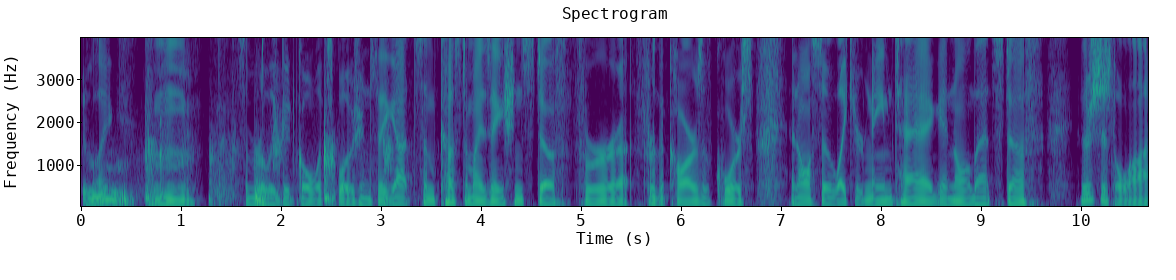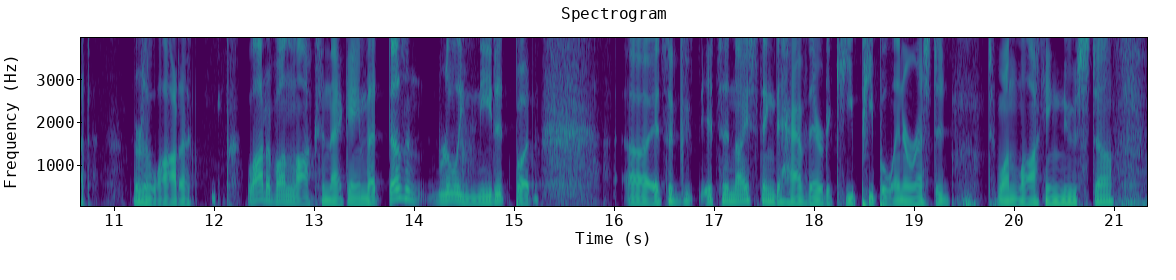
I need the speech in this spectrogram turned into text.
Like, mm, some really good goal explosions. They got some customization stuff for uh, for the cars, of course, and also like your name tag and all that stuff. There's just a lot. There's a lot of a lot of unlocks in that game that doesn't really need it, but uh, it's a it's a nice thing to have there to keep people interested to unlocking new stuff.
